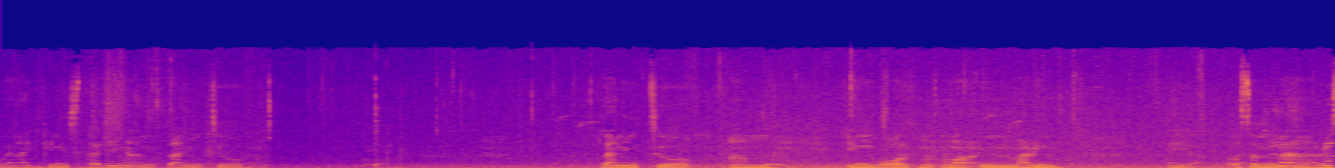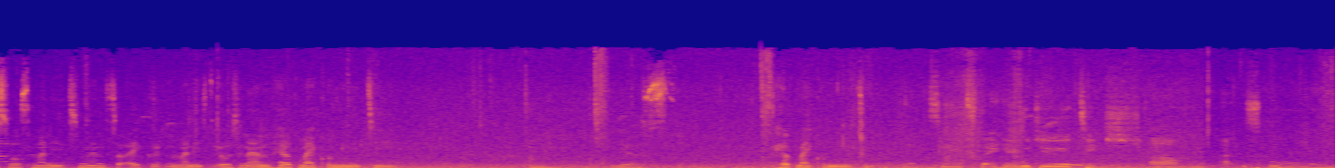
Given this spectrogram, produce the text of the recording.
when I finish studying, I'm planning to planning to um, involve more in marine uh, ocean ma- resource management, so I could manage the ocean and help my community. Um, yes, help my community. Yeah, so you'd stay here. Would you teach um, at the school and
